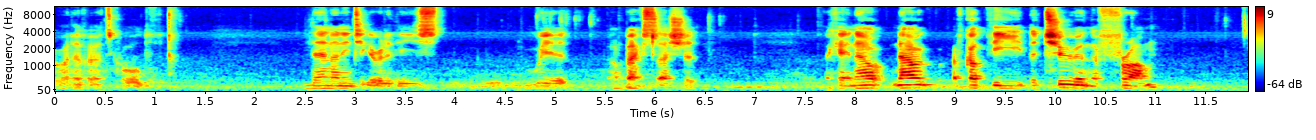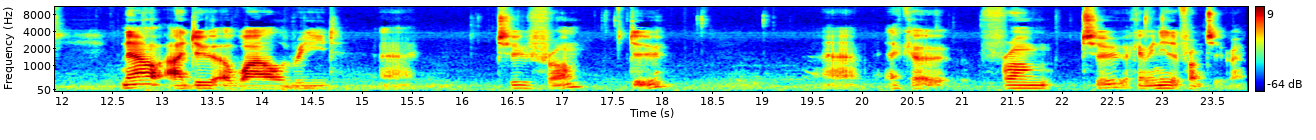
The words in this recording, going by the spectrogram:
or whatever it's called. Then I need to get rid of these weird I'll backslash it. Okay, now now I've got the the to and the from. Now I do a while read uh, to from do um, echo from to. okay, we need it from to, right?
